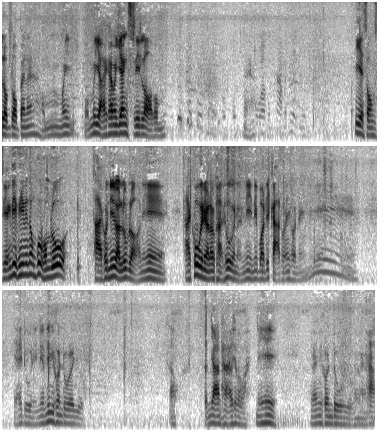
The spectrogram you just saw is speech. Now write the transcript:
หลบหลบไปนะ ผมไม่ผมไม่อยากให้ใครมาแย่งซีนหล่อผมนะครับพี่อย่าส่งเสียงที่พี่ไม่ต้องพูดผมรู้ ถ่ายคนนี้ดีกว่ารูปหล่อนี่ถ่ายคู่กันเดี๋ยวเราถ่ายคู่กันหน่อยนี่นี่บอดี้การ์ดผมอีกคนหนึ่งนี่เดี๋ยว ให้ดูนี่เนี่ยนี่มีคนดูเราอยู่ เอาสัญญาณหายใช่ป่าวะนี่แล้วมีคนดูอยู่นะครับ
